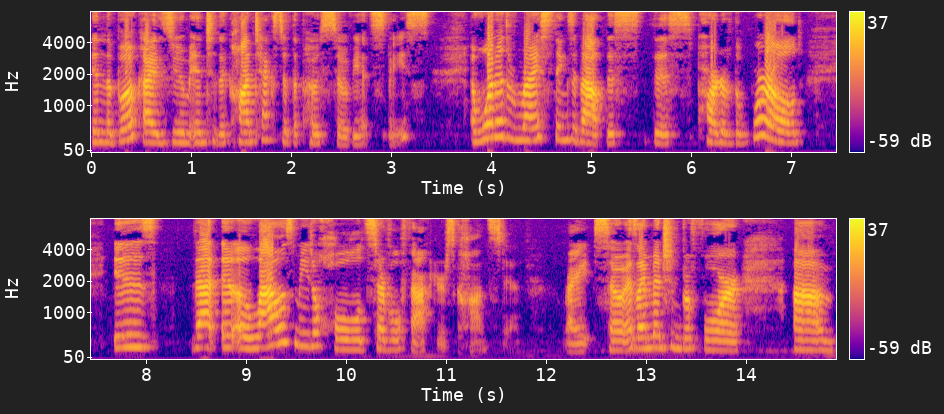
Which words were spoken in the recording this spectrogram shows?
In the book, I zoom into the context of the post Soviet space. And one of the nice things about this, this part of the world is that it allows me to hold several factors constant, right? So, as I mentioned before, um,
